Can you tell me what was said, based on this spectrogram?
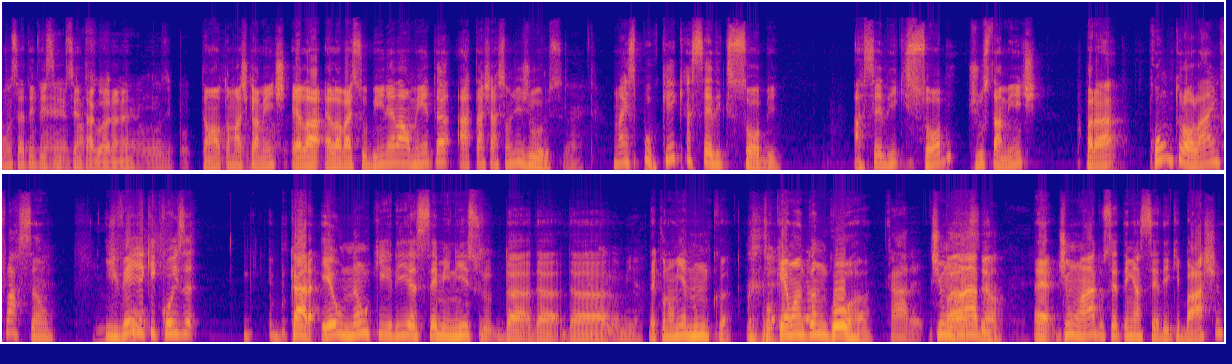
11,75% É, agora, né? É, 11 e pouco. Então, automaticamente, ela, ela vai subindo, ela aumenta a taxação de juros. É. Mas por que, que a Selic sobe? A Selic sobe justamente para controlar a inflação. E veja que coisa. Cara, eu não queria ser ministro da, da, da, Economia. da economia nunca. Porque é uma gangorra. Cara, De um lado, é, de um lado você tem a Selic baixa.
